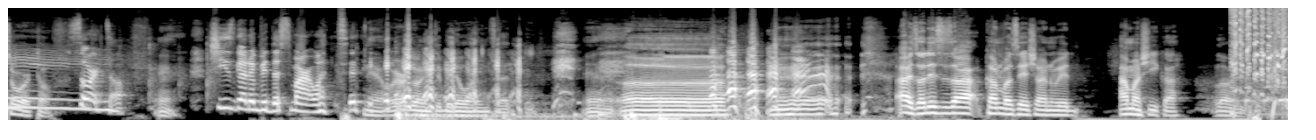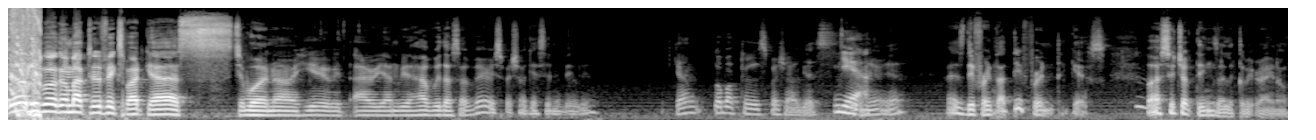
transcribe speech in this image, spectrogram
Sort of. sort of. Yeah. She's gonna be the smart one today. Yeah, we're going to be the ones that. Yeah. Uh, all right, so this is our conversation with Amashika Lorne. Yo, people, welcome back to the Fix Podcast. Chibo and I are here with Ari, and we have with us a very special guest in the building. Can we go back to the special guest? Yeah. here, yeah. That's different. A different guest. But I switch up things a little bit right now.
